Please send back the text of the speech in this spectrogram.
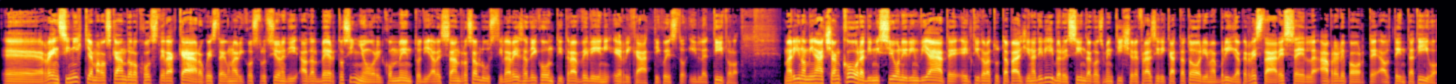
Eh, Renzi nicchia, ma lo scandalo costerà caro. Questa è una ricostruzione di Adalberto Signore, il commento di Alessandro Sallusti, la resa dei conti tra veleni e ricatti. Questo il titolo. Marino minaccia ancora, dimissioni rinviate e il titolo a tutta pagina di Libero, il sindaco smentisce le frasi ricattatorie ma briga per restare e Sell apre le porte al tentativo.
